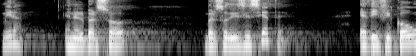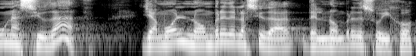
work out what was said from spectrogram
Mira, en el verso, verso 17, edificó una ciudad, llamó el nombre de la ciudad del nombre de su hijo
